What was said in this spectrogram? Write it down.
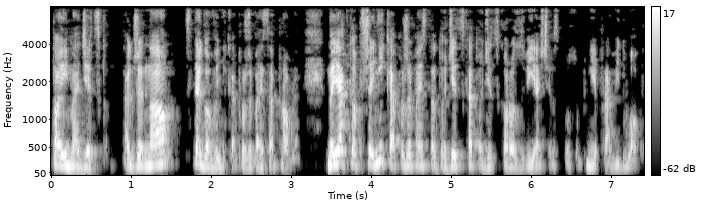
to i ma dziecko. Także no, z tego wynika, proszę Państwa, problem. No jak to przenika, proszę Państwa, do dziecka, to dziecko rozwija się w sposób nieprawidłowy.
